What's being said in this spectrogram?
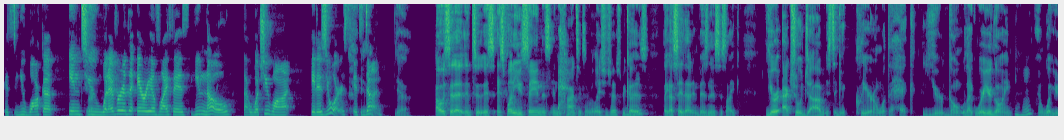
it's you walk up into Right. whatever the area of life is, you know that what you want, it is yours. It's Yeah. done. yeah. I always say that into it's it's funny you saying this in the context of relationships mm-hmm. because like I say that in business, it's like your actual job is to get clear on what the heck you're going like where you're going hmm and what you're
